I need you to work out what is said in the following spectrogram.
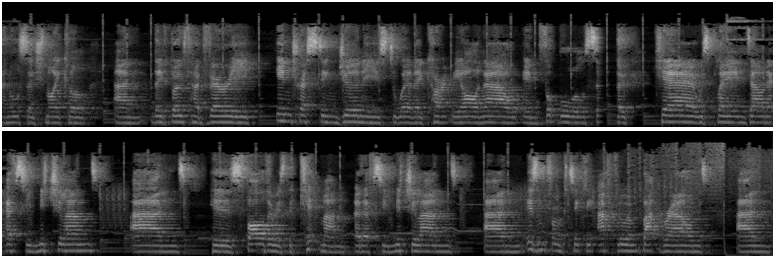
and also Schmeichel, and they've both had very interesting journeys to where they currently are now in football. So Kjær was playing down at FC Midtjylland, and his father is the kit man at FC Midtjylland and isn't from a particularly affluent background and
